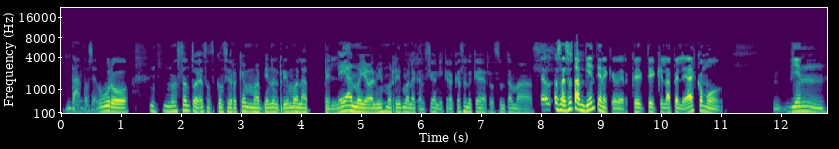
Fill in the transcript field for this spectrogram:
dándose duro. No es tanto eso, considero que más bien el ritmo de la pelea no lleva el mismo ritmo de la canción y creo que eso es lo que resulta más... O sea, eso también tiene que ver, que, que, que la pelea es como bien,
